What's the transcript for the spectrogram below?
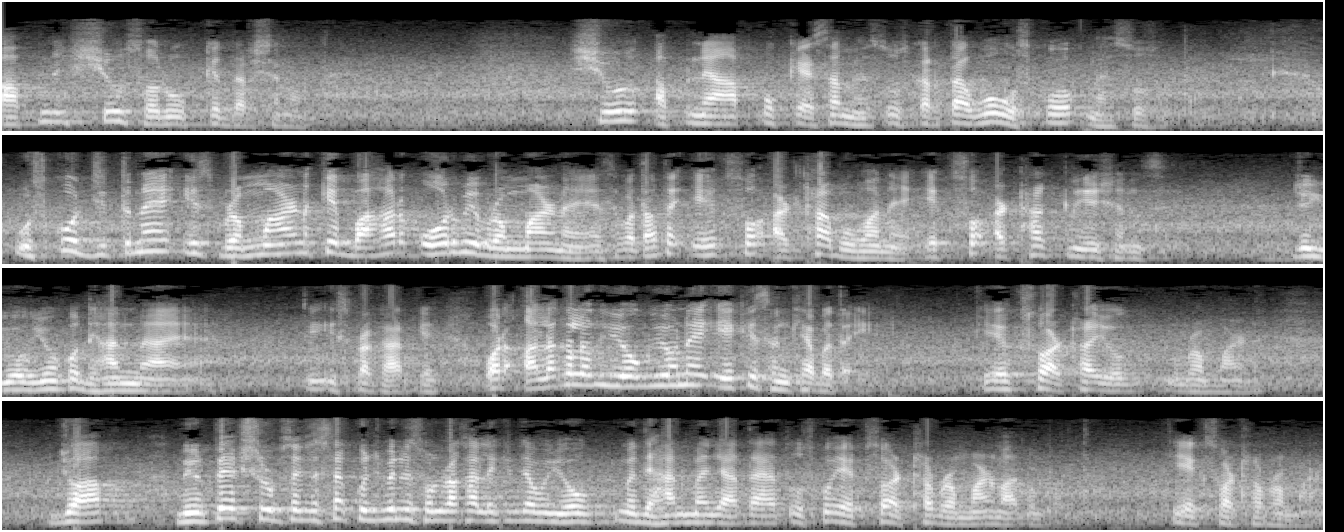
अपने शिव स्वरूप के दर्शन होते हैं। शिव अपने आप को कैसा महसूस करता है, वो उसको महसूस होता है। उसको जितने इस ब्रह्मांड के बाहर और भी ब्रह्मांड हैं, ऐसे बताते हैं 118 भुवन है 118 क्रिएशन जो योगियों को ध्यान में आए हैं तो इस प्रकार के। और अलग अलग योगियों ने एक ही संख्या बताई, कि 118 योग ब्रह्मांड है। जो आप निरपेक्ष रूप से, जिसने कुछ भी नहीं सुन रखा, लेकिन जब योग में ध्यान में जाता है तो उसको 118 ब्रह्मांड मालूम पड़ता है, कि 118 ब्रह्मांड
